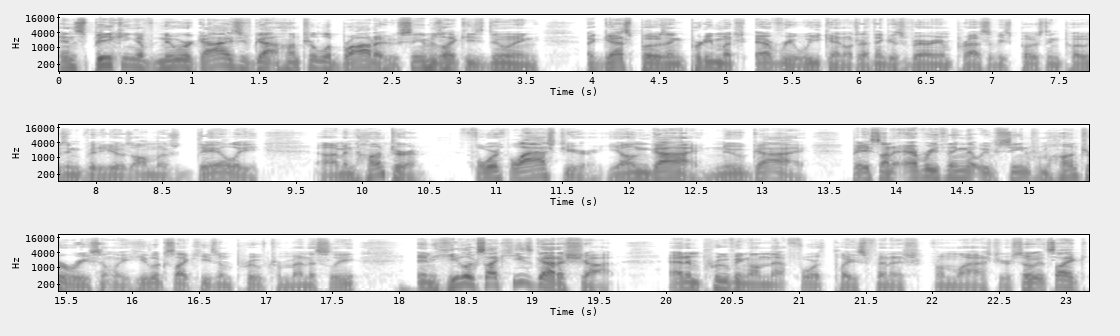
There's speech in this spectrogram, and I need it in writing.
And speaking of newer guys, you've got Hunter Labrada, who seems like he's doing a guest posing pretty much every weekend, which I think is very impressive. He's posting posing videos almost daily. Um, and Hunter, Fourth last year, young guy, new guy. Based on everything that we've seen from Hunter recently, he looks like he's improved tremendously, and he looks like he's got a shot at improving on that fourth place finish from last year. So it's like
